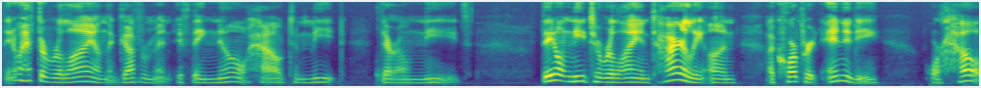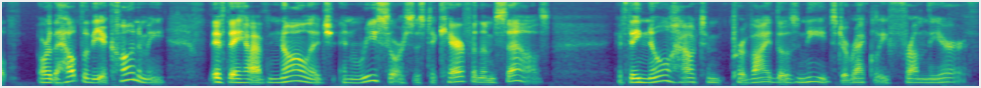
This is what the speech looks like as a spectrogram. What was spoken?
They don't have to rely on the government if they know how to meet their own needs. They don't need to rely entirely on a corporate entity or help or the help of the economy if they have knowledge and resources to care for themselves, if they know how to provide those needs directly from the earth.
